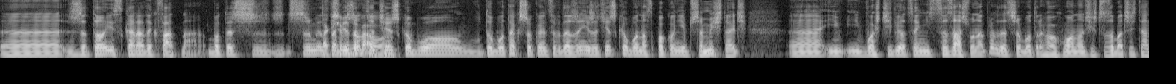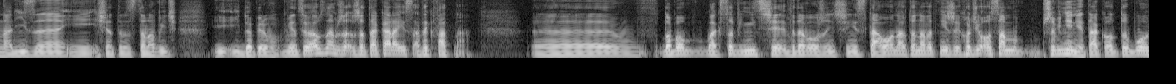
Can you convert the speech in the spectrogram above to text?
e, że to jest kara adekwatna, bo też mówiąc tak na bieżąco wydawało. ciężko było, to było tak szokujące wydarzenie, że ciężko było na spokojnie przemyśleć e, i, i, właściwie ocenić, co zaszło. Naprawdę trzeba było trochę ochłonąć, jeszcze zobaczyć te analizy i, i się nad tym zastanowić i, i dopiero, więc ja uznałem, że, że ta kara jest adekwatna. Eee, no bo Maxowi nic się wydawało, że nic się nie stało, no ale to nawet nie, jeżeli chodzi o sam przewinienie, tak? O, to było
